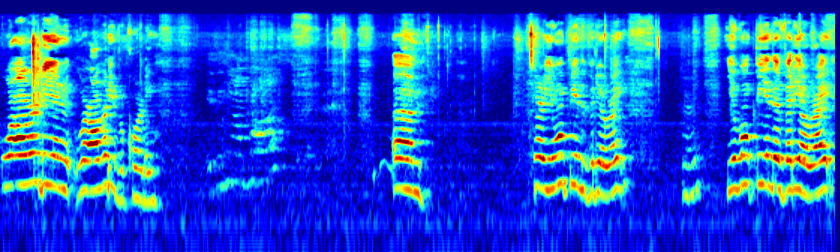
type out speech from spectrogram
we're already in. We're already recording. Um, Terry, you won't be in the video, right? Hmm. You won't be in the video, right?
